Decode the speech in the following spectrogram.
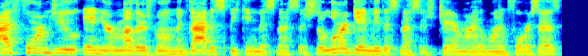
I formed you in your mother's womb, and God is speaking this message. The Lord gave me this message, Jeremiah 1 and 4 says,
